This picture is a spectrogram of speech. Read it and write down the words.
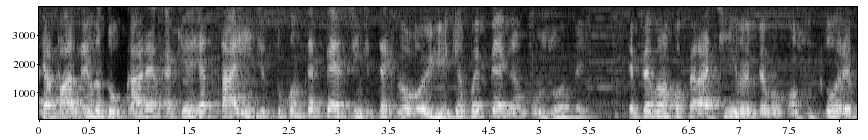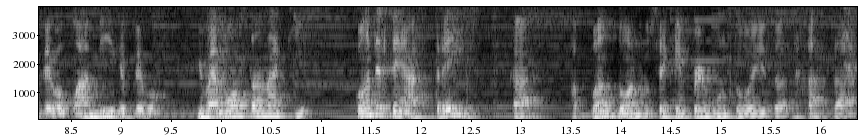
Que a fazenda do cara é aquele retainho de tudo quanto é pecinho de tecnologia que ele foi pegando com os outros aí. Ele pegou na cooperativa, ele pegou consultor, ele pegou com amiga, ele pegou e vai montando aquilo. Quando ele tem as três, cara, abandona. Não sei quem perguntou aí da, da,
